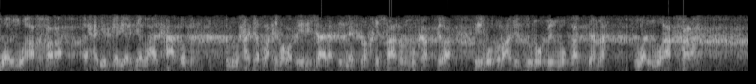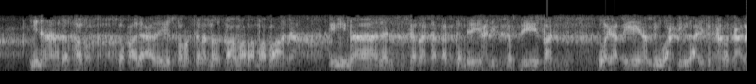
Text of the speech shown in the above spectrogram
والمؤخرة. أحاديث كثيرة جمع الحافظ ابن حجر رحمه الله في رسالة اسمها الخصال المكفرة في غفران الذنوب المقدمة والمؤخرة. من هذا الخبر. وقال عليه الصلاة والسلام من قام رمضان إيمانا كما تقدم يعني تصديقا ويقينا بوعد الله سبحانه وتعالى.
